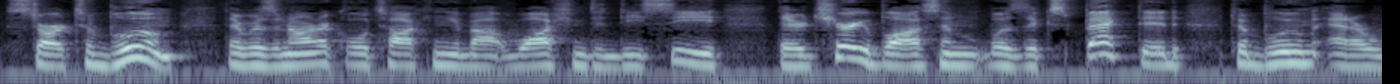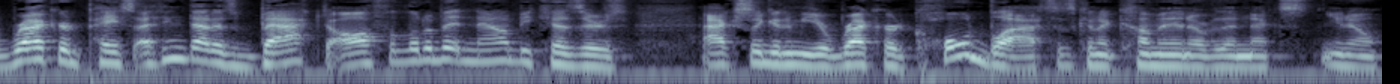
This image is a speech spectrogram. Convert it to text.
start to bloom. There was an article talking about Washington, D.C., their cherry blossom was expected to bloom at a record pace. I think that has backed off a little bit now because there's actually going to be a record cold blast that's going to come in over the next, you know,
